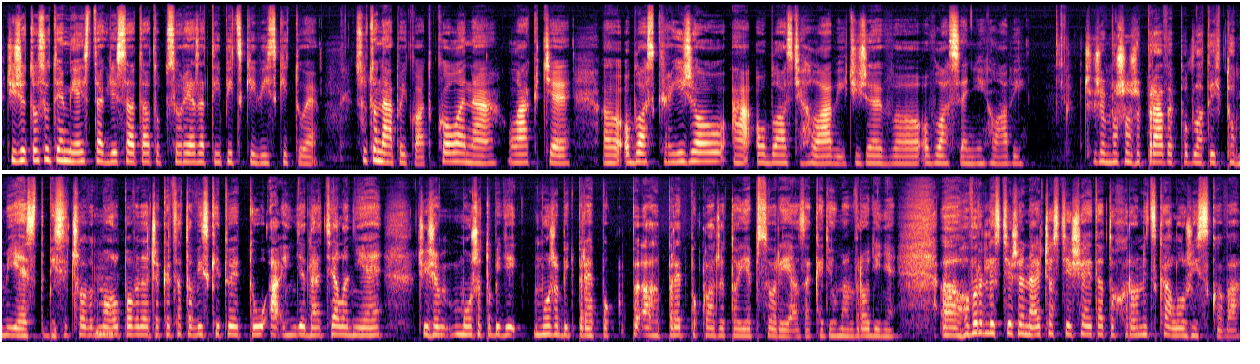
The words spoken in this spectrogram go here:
Čiže to sú tie miesta, kde sa táto psoriáza typicky vyskytuje. Sú to napríklad kolena, lakte, e, oblasť krížov a oblasť hlavy, čiže v ovlasení hlavy. Čiže možno, že práve podľa týchto miest by si človek mm. mohol povedať, že keď sa to vyskytuje tu a inde na tele nie, čiže môže to byť, môže byť predpoklad, že to je psoriáza, keď ju mám v rodine. Uh, hovorili ste, že najčastejšia je táto chronická ložisková.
